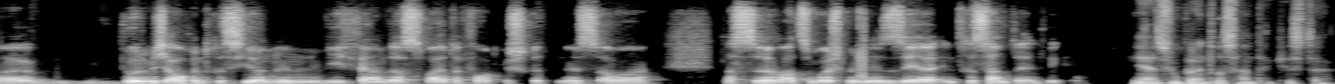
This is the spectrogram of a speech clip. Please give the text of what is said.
würde mich auch interessieren, inwiefern das weiter fortgeschritten ist, aber das äh, war zum Beispiel eine sehr interessante Entwicklung. Ja, super interessante Kiste.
